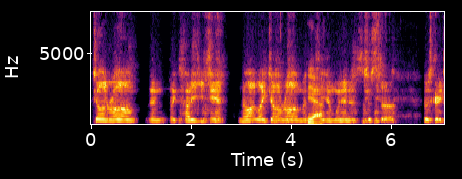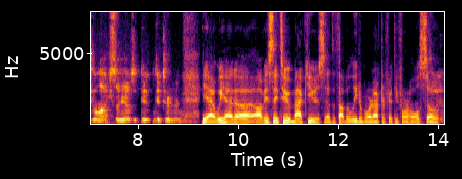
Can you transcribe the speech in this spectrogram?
Jon Rahm, and like how do you, you can't not like Jon Rahm and Yeah. see him win? It's just uh, it was great to watch. So yeah, it was a good good tournament. Yeah, we had uh obviously too Mac Hughes at the top of the leaderboard after 54 holes. So yeah.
